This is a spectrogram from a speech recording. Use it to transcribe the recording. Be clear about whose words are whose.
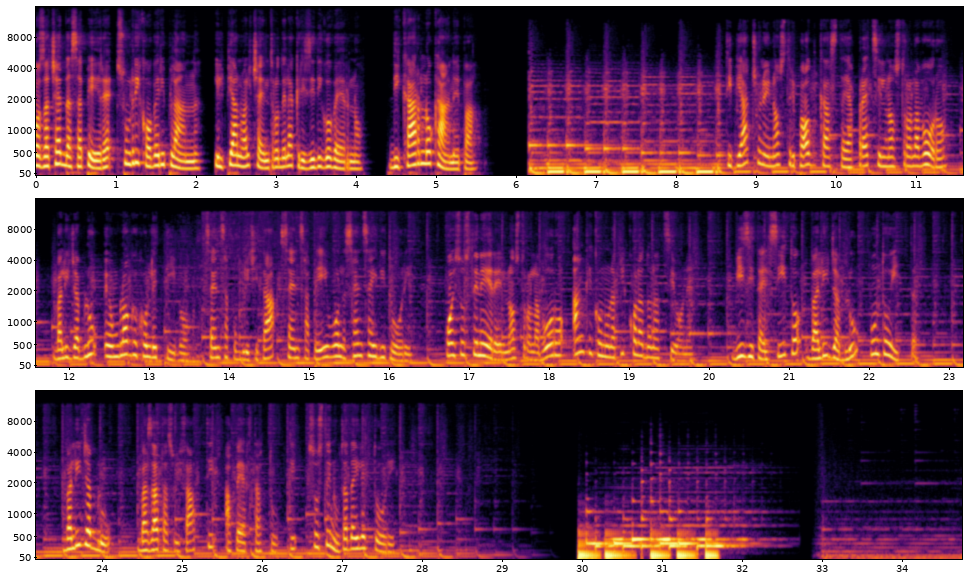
Speaker 1: Cosa c'è da sapere sul Recovery Plan, il piano al centro della crisi di governo? Di Carlo Canepa. Ti piacciono i nostri podcast e apprezzi il nostro lavoro? Valigia Blu è un blog collettivo, senza pubblicità, senza paywall, senza editori. Puoi sostenere il nostro lavoro anche con una piccola donazione. Visita il sito valigiablu.it. Valigia Blu, basata sui fatti, aperta a tutti, sostenuta dai lettori.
